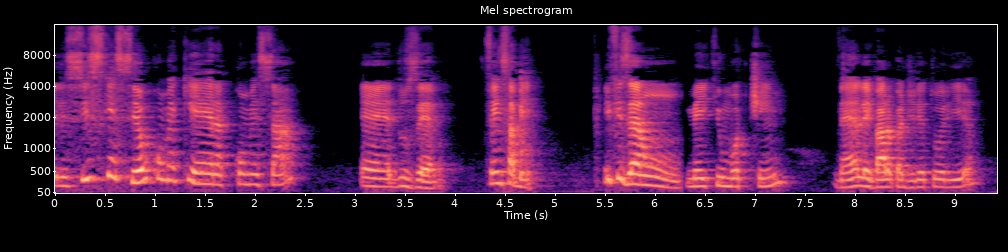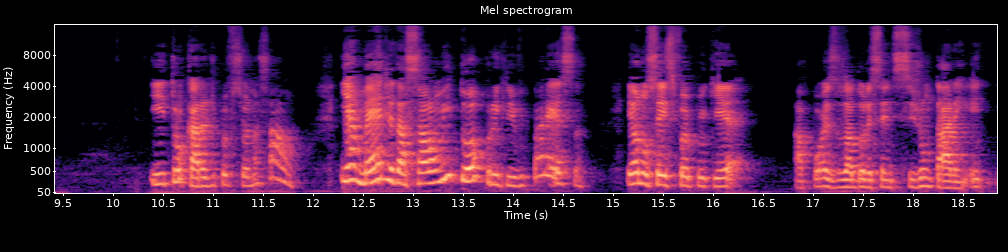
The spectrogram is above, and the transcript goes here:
Ele se esqueceu como é que era começar é, do zero, sem saber. E fizeram meio que um motim, né? Levaram para a diretoria e trocaram de professor na sala. E a média da sala aumentou, por incrível que pareça. Eu não sei se foi porque após os adolescentes se juntarem e,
